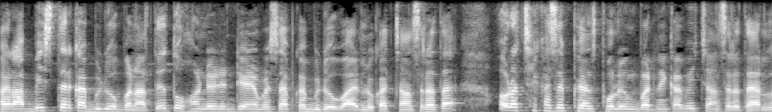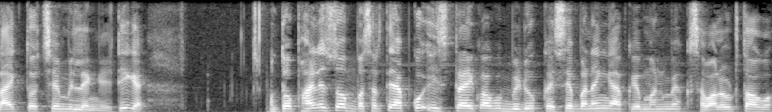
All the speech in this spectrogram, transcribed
अगर आप बीस तरह का वीडियो बनाते हैं तो हंड्रेड एंड टेन आपका वीडियो वायरल का चांस रहता है, और अच्छे खासे फैंस फॉलोइंग बढ़ने का भी चांस रहता है। लाइक तो अच्छे मिलेंगे, ठीक है? तो फाइनली सब बसरते आपको इस टाइप का आपको वीडियो कैसे बनाएँगे, आपके मन में सवाल उठता होगा।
